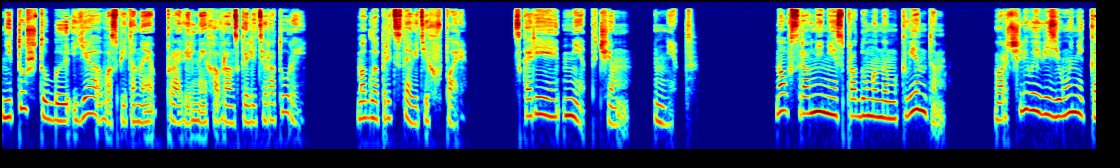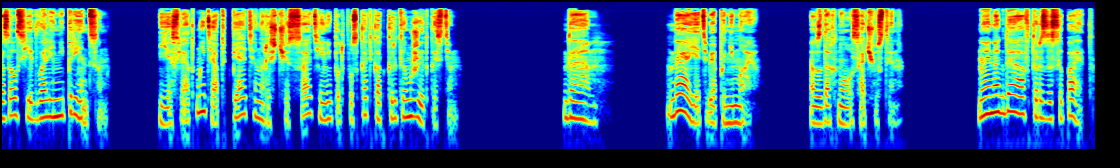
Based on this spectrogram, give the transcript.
Не то чтобы я, воспитанная правильной хавранской литературой, могла представить их в паре. Скорее нет, чем нет. Но в сравнении с продуманным Квентом, ворчливый визионник казался едва ли не принцем. Если отмыть от пятен, расчесать и не подпускать к открытым жидкостям. Да, да, я тебя понимаю, вздохнула сочувственно. Но иногда автор засыпает,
